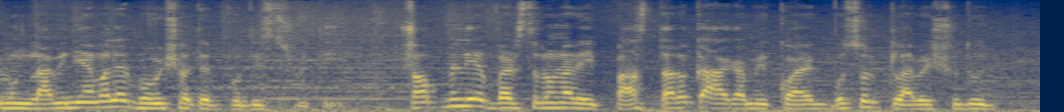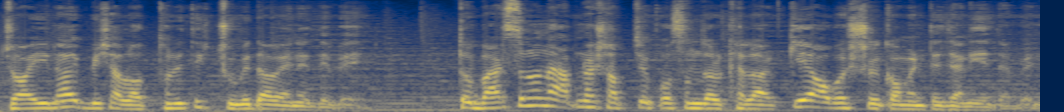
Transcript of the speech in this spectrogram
এবং লামিনিয়ামালের ভবিষ্যতের প্রতিশ্রুতি। সব মিলিয়ে বার্সেলোনার এই পাঁচ তারকা আগামী কয়েক বছর ক্লাবের শুধু জয় নয়, বিশাল অর্থনৈতিক সুবিধাও এনে দেবে। তো বার্সেলোনা আপনার সবচেয়ে পছন্দের খেলোয়াড় কে অবশ্যই কমেন্টে জানিয়ে দেবেন।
